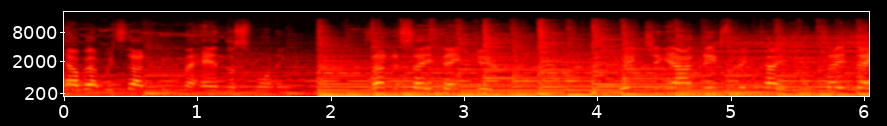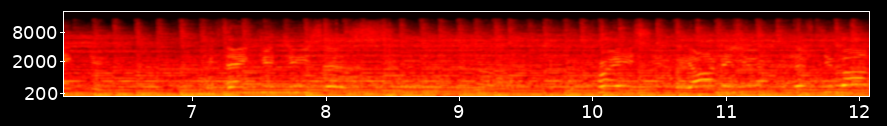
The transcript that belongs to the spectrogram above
How about we start to give him a hand this morning? Start to say thank you. Reaching out in expectation. Say thank you. We thank you, Jesus. We praise you. We honor you. We lift you up.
